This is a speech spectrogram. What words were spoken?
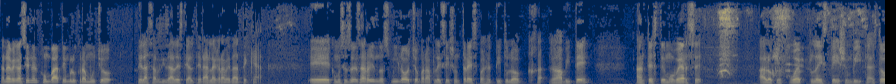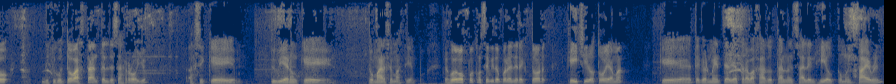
La navegación y el combate involucra mucho de las habilidades de alterar la gravedad de Kat. Eh, comenzó su desarrollo en 2008 para PlayStation 3 bajo el título Gra- Gravité, antes de moverse a lo que fue PlayStation Vita. Esto dificultó bastante el desarrollo, así que tuvieron que tomarse más tiempo. El juego fue concebido por el director Keiichiro Toyama, que anteriormente había trabajado tanto en Silent Hill como en Siren.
